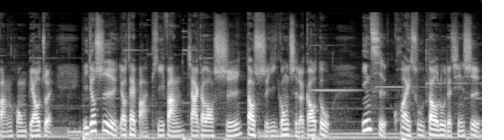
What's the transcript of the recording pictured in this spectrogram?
防洪标准，也就是要再把堤防加高到十到十一公尺的高度。因此，快速道路的形式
